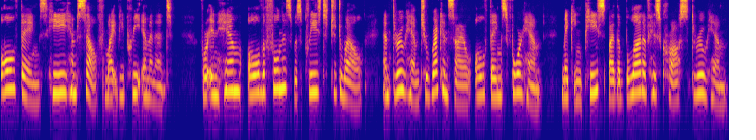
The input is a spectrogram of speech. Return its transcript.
all things he himself might be preeminent. For in him all the fullness was pleased to dwell, and through him to reconcile all things for him making peace by the blood of his cross through him,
